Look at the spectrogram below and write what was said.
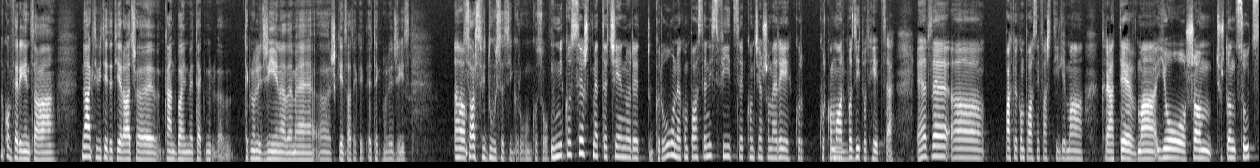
në konferenca, në aktivitete tjera që kanë të bajnë me tek, teknologjinë edhe me uh, shkencat e, e teknologjisë. Uh, Sa është sfiduese si gru në Kosovë? Nikosisht me të qenurit gru, unë e kom pas edhe një sfidë se kom qenë shumë e re, kur kur kom marrë mm. pozitë udhëheqse. Edhe uh, pak e kom pas një farë stili ma kreativ, ma jo shumë qështu në suits,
